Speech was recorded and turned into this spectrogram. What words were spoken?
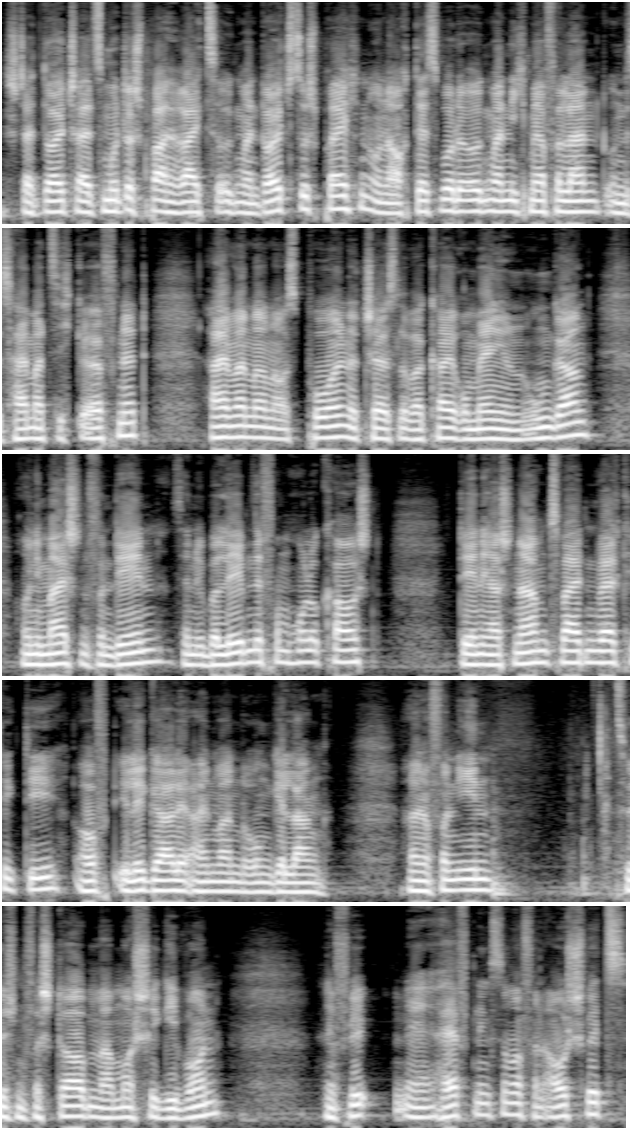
Statt Deutsch als Muttersprache reicht es irgendwann Deutsch zu sprechen und auch das wurde irgendwann nicht mehr verlangt und das Heim hat sich geöffnet. Einwanderer aus Polen, der Tschechoslowakei, Rumänien und Ungarn und die meisten von denen sind Überlebende vom Holocaust denen erst nach dem Zweiten Weltkrieg die oft illegale Einwanderung gelang. Einer von ihnen, inzwischen verstorben, war Moshe Givon, eine, Flü eine Häftlingsnummer von Auschwitz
